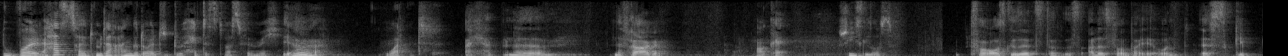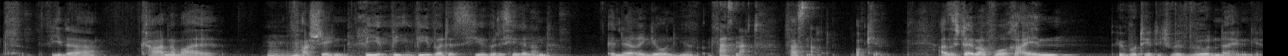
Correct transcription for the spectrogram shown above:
Du woll, hast heute Mittag angedeutet, du hättest was für mich. Ja, What? ich habe eine, eine Frage. Okay, schieß los. vorausgesetzt, das ist alles vorbei und es gibt wieder Karneval, Fasching. Wie, wie, wie wird, es hier, wird es hier genannt? In der Region hier? Fastnacht. Fastnacht. Okay. Also stell mal vor, rein hypothetisch, wir würden dahin gehen.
